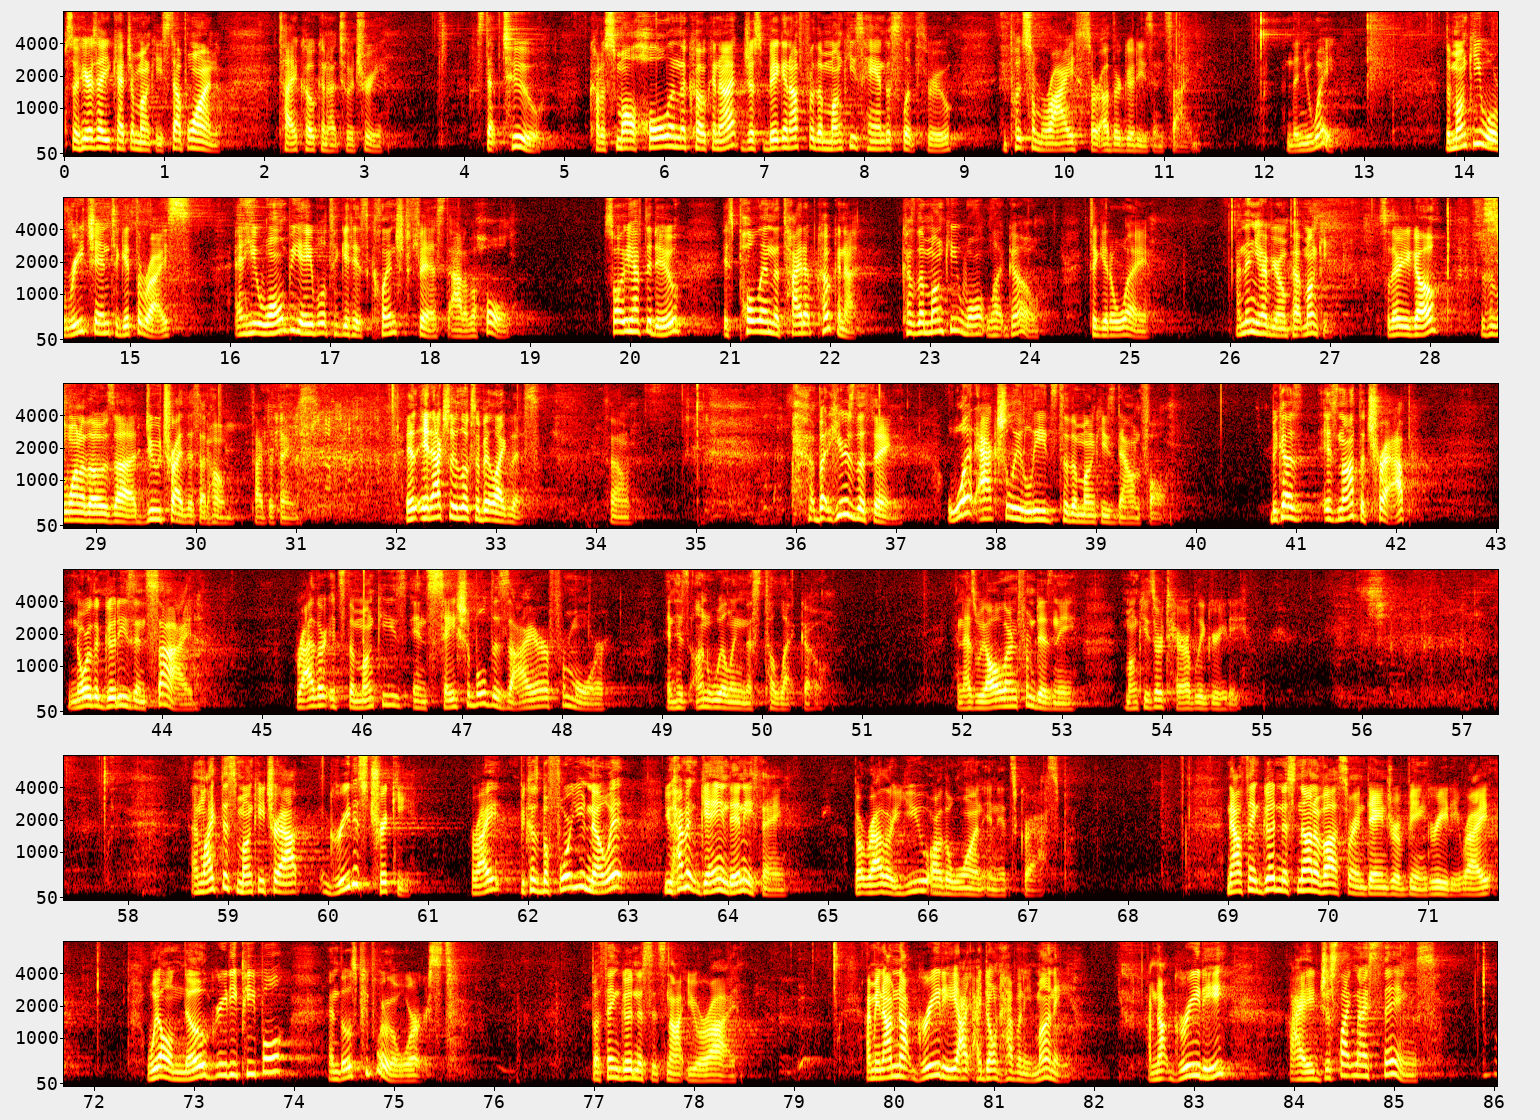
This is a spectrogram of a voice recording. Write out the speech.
So here's how you catch a monkey. Step one tie a coconut to a tree. Step two cut a small hole in the coconut, just big enough for the monkey's hand to slip through and put some rice or other goodies inside. And then you wait. The monkey will reach in to get the rice, and he won't be able to get his clenched fist out of the hole. So all you have to do is pull in the tied up coconut, because the monkey won't let go to get away. And then you have your own pet monkey. So there you go. This is one of those uh, do try this at home type of things. it, it actually looks a bit like this. So, but here's the thing what actually leads to the monkey's downfall? Because it's not the trap, nor the goodies inside. Rather, it's the monkey's insatiable desire for more and his unwillingness to let go. And as we all learned from Disney, monkeys are terribly greedy. And like this monkey trap, greed is tricky, right? Because before you know it, you haven't gained anything but rather you are the one in its grasp. Now, thank goodness none of us are in danger of being greedy, right? We all know greedy people, and those people are the worst. But thank goodness it's not you or I. I mean, I'm not greedy, I, I don't have any money. I'm not greedy, I just like nice things.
